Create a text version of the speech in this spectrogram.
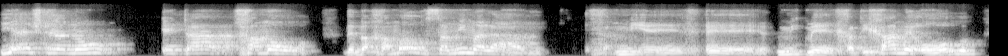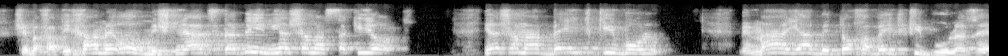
יש לנו את החמור, ובחמור שמים עליו אה, אה, חתיכה מאור, שבחתיכה מאור משני הצדדים יש שם שקיות. יש שם בית קיבול. ומה היה בתוך הבית קיבול הזה?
